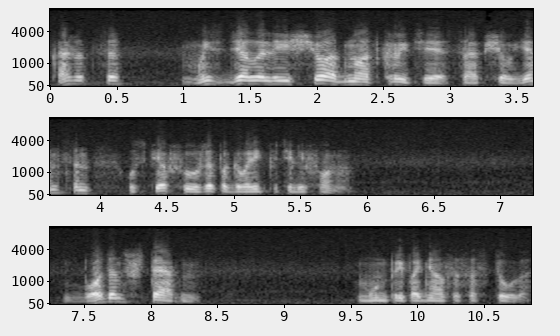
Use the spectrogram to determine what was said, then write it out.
«Кажется, мы сделали еще одно открытие», — сообщил Йенсен, успевший уже поговорить по телефону. «Боденштерн». Мун приподнялся со стула.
